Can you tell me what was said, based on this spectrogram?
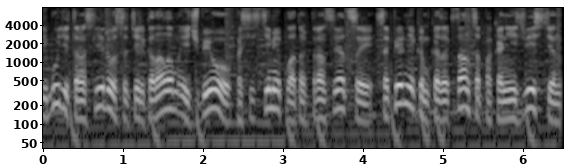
и будет транслироваться телеканалом HBO по системе платных трансляций. Соперником казахстанца пока неизвестен.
